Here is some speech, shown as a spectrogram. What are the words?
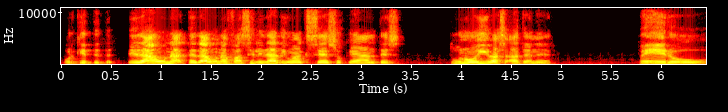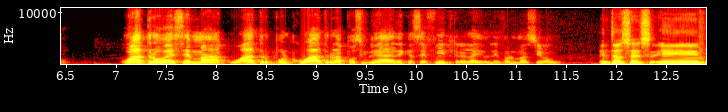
porque te, da una, te da una facilidad y un acceso que antes tú no ibas a tener. Pero cuatro veces más, cuatro por cuatro, la posibilidad de que se filtre la información. Entonces, eh,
